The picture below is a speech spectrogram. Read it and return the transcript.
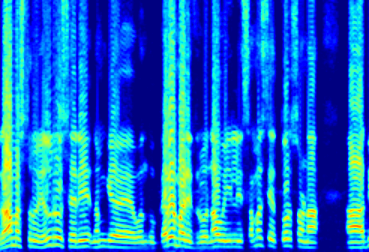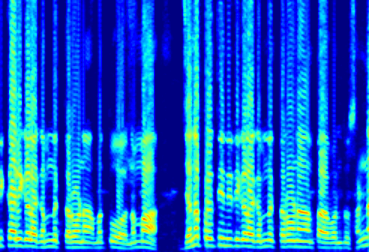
ಗ್ರಾಮಸ್ಥರು ಎಲ್ಲರೂ ಸೇರಿ ನಮಗೆ ಒಂದು ಕರೆ ಮಾಡಿದ್ರು. ನಾವು ಇಲ್ಲಿ ಸಮಸ್ಯೆ ತೋರಿಸೋಣ ಅಧಿಕಾರಿಗಳ ಗಮನಕ್ಕೆ ತರೋಣ ಮತ್ತು ನಮ್ಮ ಜನಪ್ರತಿನಿಧಿಗಳ ಗಮನಕ್ಕೆ ತರೋಣ ಅಂತ ಒಂದು ಸಣ್ಣ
